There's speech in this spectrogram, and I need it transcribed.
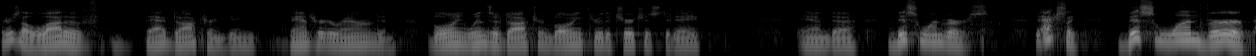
there's a lot of bad doctrine being bantered around and blowing winds of doctrine blowing through the churches today. And uh, this one verse, actually, this one verb,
